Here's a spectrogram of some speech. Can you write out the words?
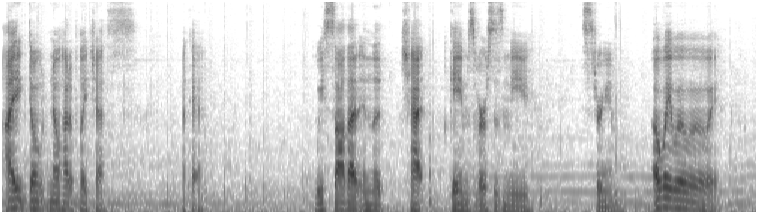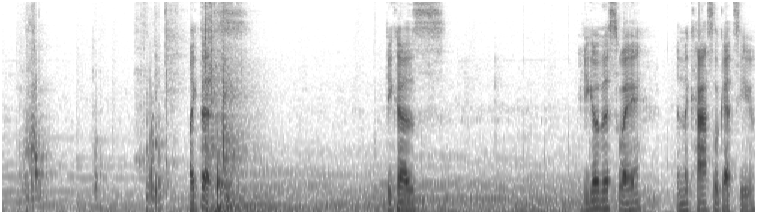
I don't know how to play chess. Okay. We saw that in the chat games versus me stream. Oh, wait, wait, wait, wait, wait. Like this. Because if you go this way, then the castle gets you.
